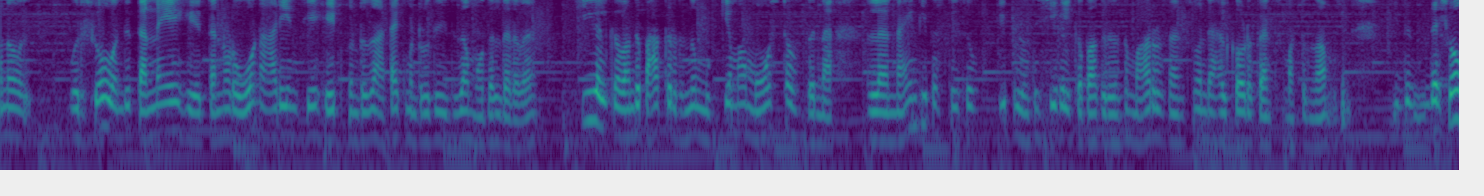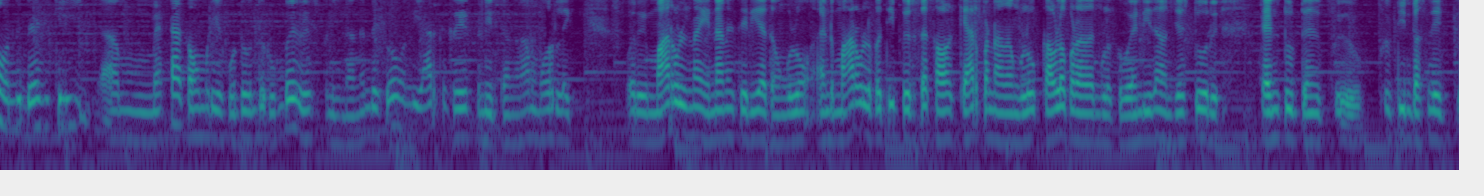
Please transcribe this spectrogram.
ஒன்று ஒரு ஷோ வந்து தன்னையே ஹே தன்னோட ஓன் ஆடியன்ஸையே ஹேட் பண்ணுறது அட்டாக் பண்ணுறது இதுதான் முதல் தடவை. ஷீகல்கை வந்து பார்க்குறது வந்து முக்கியமாக most of the ninety percentage of people வந்து ஷீகல்கை பார்க்குறது வந்து மார்வல் ஃபேன்ஸும் வந்து ஹல்கோட ஃபேன்ஸ் மட்டும்தான். இது இந்த ஷோ வந்து பேசிக்கலி மெட்டா காமெடியை கொண்டு வந்து ரொம்பவே வேஸ்ட் பண்ணியிருந்தாங்க. இந்த ஷோ வந்து யாருக்கு க்ரியேட் பண்ணியிருக்காங்கன்னா மோர் லைக் ஒரு மார்வல்னா என்னன்னு தெரியாதவங்களும் அண்ட் மார்வலை பற்றி பெருசாக கவ கேர் பண்ணாதவங்களும் கவலைப்படாதவங்களுக்கு வேண்டி தான் ஜஸ்ட் ஒரு ten to ten fifteen percentage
